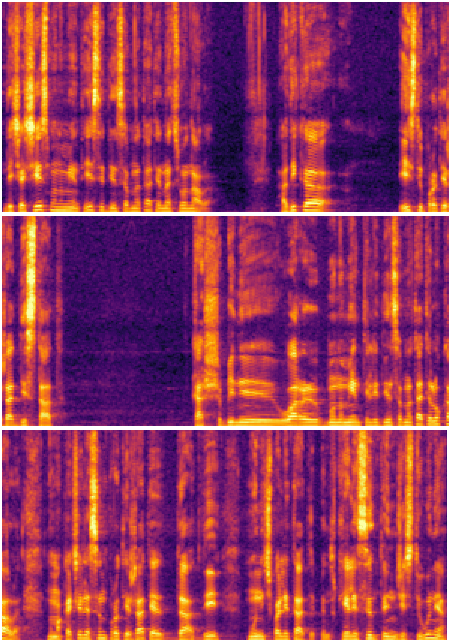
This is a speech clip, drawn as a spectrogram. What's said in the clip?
Deci acest monument este din semnătate națională. Adică este protejat de stat, ca și bine oară monumentele din semnătate locală. Numai că cele sunt protejate, da, de municipalitate, pentru că ele sunt în gestiunea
